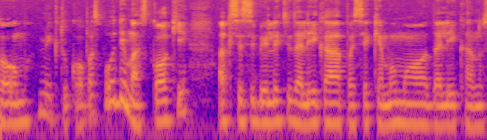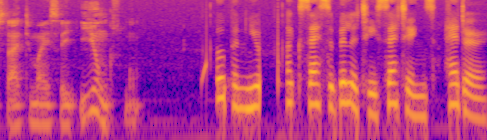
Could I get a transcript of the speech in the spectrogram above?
home mygtuko paspaudimas, kokį accessibility dalyką, pasiekiamumo dalyką nustatymą jisai įjungs mums. Open your accessibility settings. Header.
